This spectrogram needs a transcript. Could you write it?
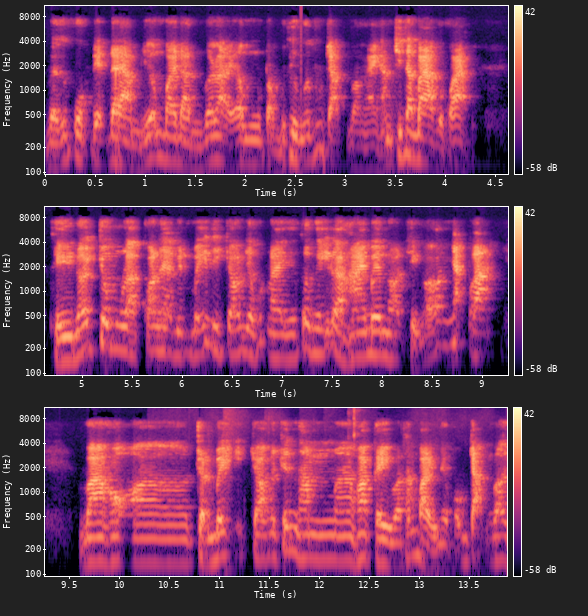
về cái cuộc điện đàm giữa ông Biden với lại ông tổng bí thư Nguyễn Phú Trọng vào ngày 29 tháng 3 vừa qua. Thì nói chung là quan hệ Việt Mỹ thì cho giờ phút này thì tôi nghĩ là hai bên họ chỉ có nhắc lại và họ uh, chuẩn bị cho cái chuyến thăm uh, Hoa Kỳ vào tháng 7 này cũng chậm thôi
